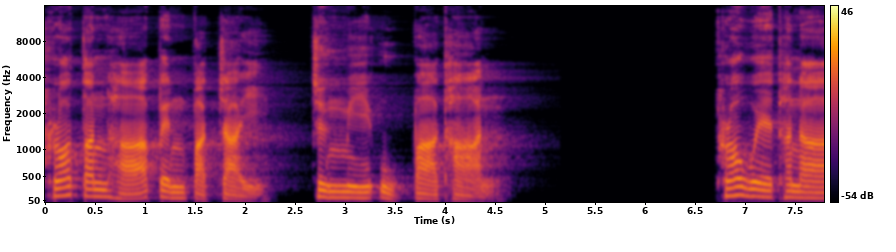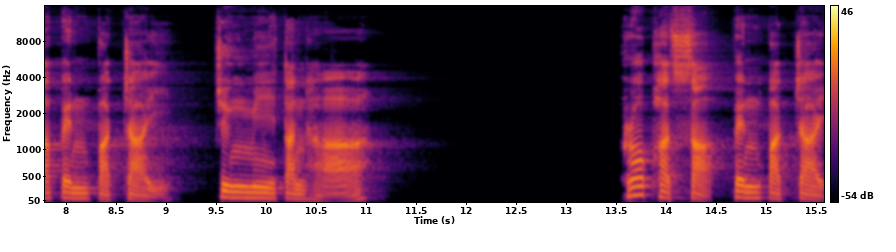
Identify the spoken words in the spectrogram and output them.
เพราะตัณหาเป็นปัจจัย จึงมีอุปาทาน เพราะเวทนาเป็นปัจจัย จึงมีตัณหา เพราะผัสสะเป็นปัจจัย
